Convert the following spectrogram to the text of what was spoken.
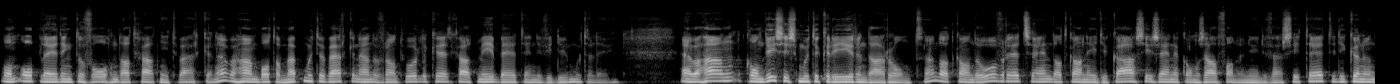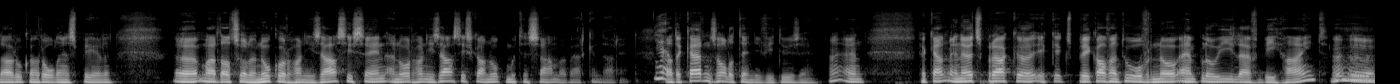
om opleiding te volgen, dat gaat niet werken. We gaan bottom-up moeten werken en de verantwoordelijkheid gaat mee bij het individu moeten liggen. En we gaan condities moeten creëren daar rond. Dat kan de overheid zijn, dat kan educatie zijn. Ik kom zelf van een universiteit, die kunnen daar ook een rol in spelen. Uh, maar dat zullen ook organisaties zijn en organisaties gaan ook moeten samenwerken daarin. Ja. Maar de kern zal het individu zijn. Hè? En je kent mijn uitspraak, uh, ik, ik, spreek af en toe over no employee left behind. Mm -hmm. uh,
